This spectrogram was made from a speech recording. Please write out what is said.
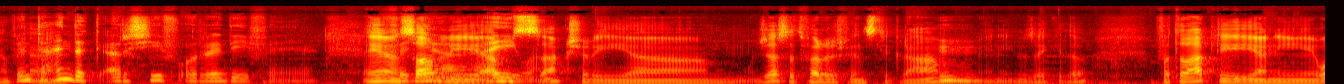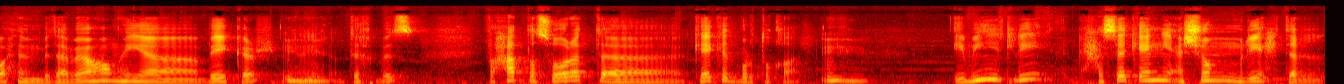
okay. فأنت عندك أرشيف already في في صار لي أمس أيوة. actually جالس أتفرج في انستغرام. يعني زي كذا فطلعت لي يعني واحدة من بتابعهم هي baker يعني. بتخبز فحاطة صورة آه، كيكة برتقال immediately حسيت كأني أشم ريحة ال-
